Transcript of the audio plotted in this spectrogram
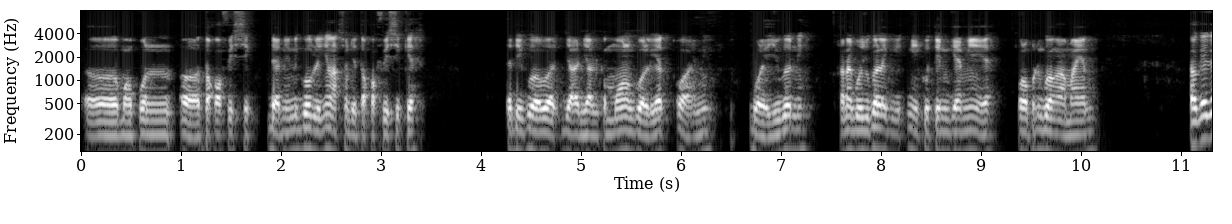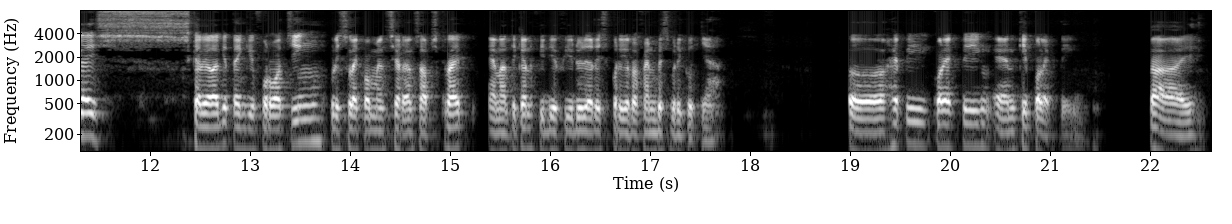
uh, maupun uh, toko fisik. Dan ini gue belinya langsung di toko fisik ya. Tadi gue jalan-jalan ke mall gue lihat wah ini boleh juga nih karena gue juga lagi ngikutin gamenya ya walaupun gue nggak main. Oke okay, guys. Sekali lagi thank you for watching. Please like comment share and subscribe. Dan nantikan video-video dari superhero fanbase berikutnya. Uh, happy collecting and keep collecting. Bye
